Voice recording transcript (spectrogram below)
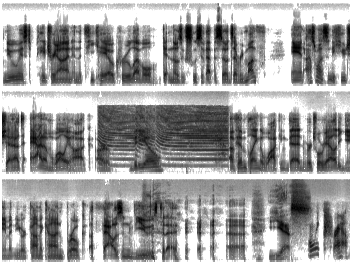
Newest Patreon in the TKO crew level, getting those exclusive episodes every month. And I also want to send a huge shout out to Adam Wallyhawk, our video of him playing the Walking Dead virtual reality game at New York Comic Con broke a thousand views today. Yes. Holy crap.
